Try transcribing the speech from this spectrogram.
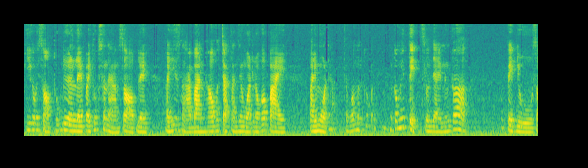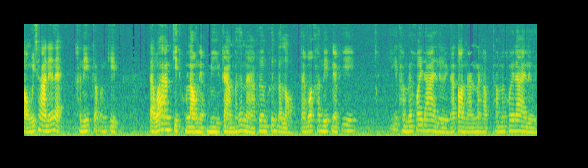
พี่ก็ไปสอบทุกเดือนเลยไปทุกสนามสอบเลยไปที่สถาบันเขาเขาจัดต่างจังหวัดเราก็ไปไปหมดอะแต่ว่ามันก็มันก็ไม่ติดส่วนใหญ่มันก็ติดอยู่สองวิชานี้แหละ คณิตกับอังกฤษ แต่ว่าอังกฤษของเราเนี่ยมีการพัฒนาเพิ่มขึ้นตลอด แต่ว่าคณิตเนี่ยพี่พี่ทำไม่ค่อยได้เลยนะตอนนั้นนะครับทำไม่ค่อยได้เลย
